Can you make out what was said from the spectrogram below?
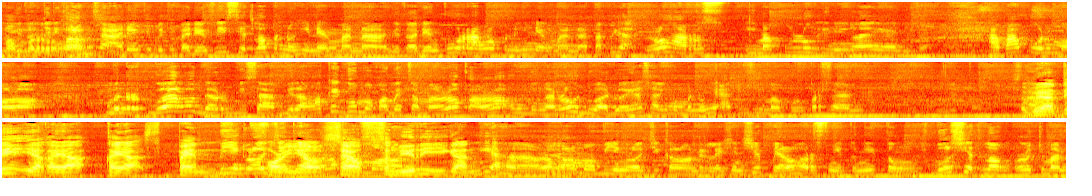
Number gitu. jadi kalau misalnya ada yang tiba-tiba defisit lo penuhin yang mana gitu. Ada yang kurang lo penuhin yang mana. Tapi lo harus 50 ini nilainya gitu. Apa pun mau lo menurut gue lo baru bisa bilang oke gue mau komit sama lo kalau hubungan lo dua-duanya saling memenuhi at least 50% gitu Berarti ya kayak kayak spend being logic for lo yourself mau- sendiri kan? Iya, lo Iya. kalau mau being logical on relationship ya lo harus ngitung-ngitung. Bullshit lo lo cuman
